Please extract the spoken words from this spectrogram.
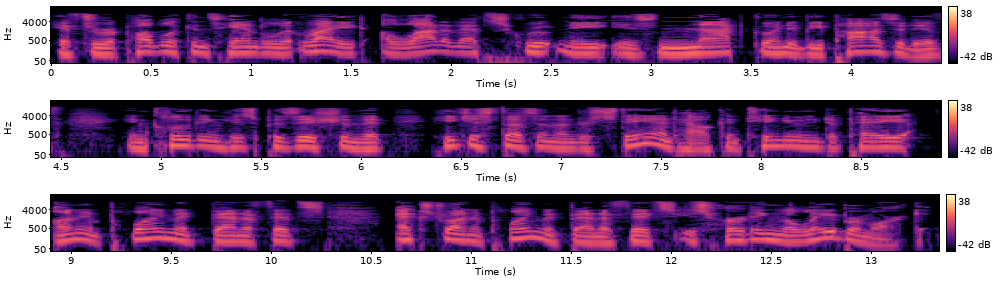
if the Republicans handle it right, a lot of that scrutiny is not going to be positive, including his position that he just doesn't understand how continuing to pay unemployment benefits, extra unemployment benefits, is hurting the labor market.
